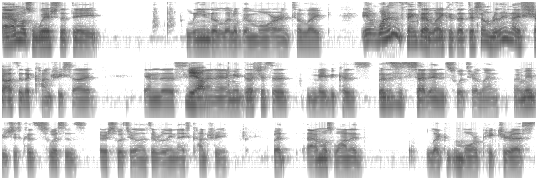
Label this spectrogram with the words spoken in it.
I almost wish that they leaned a little bit more into like and one of the things I like is that there's some really nice shots of the countryside in this. Yeah. And I mean that's just a maybe because this is set in Switzerland, or maybe it's just because Swiss is or Switzerland's a really nice country. But I almost wanted like more picturesque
